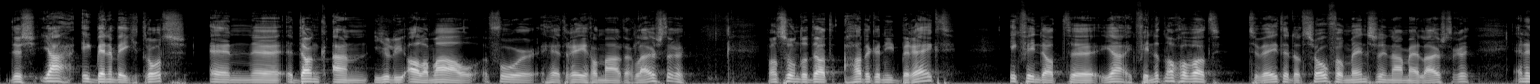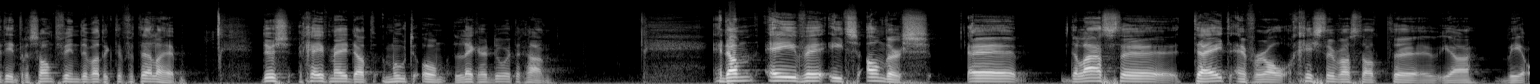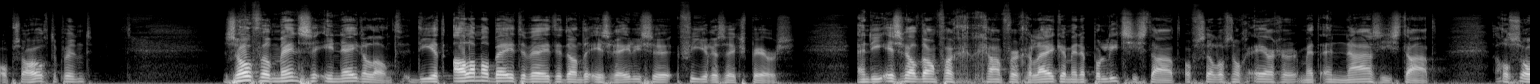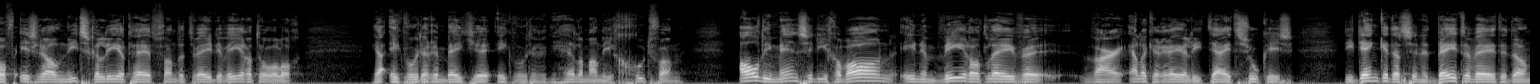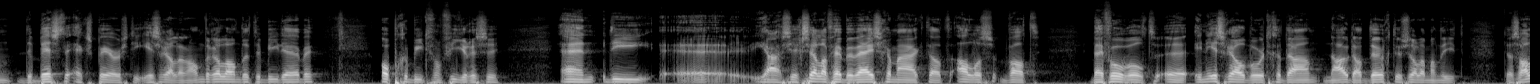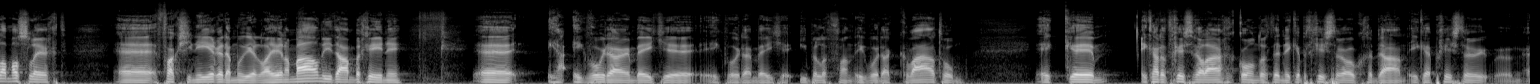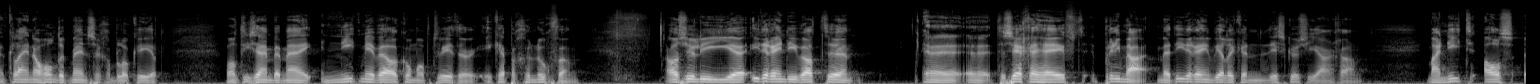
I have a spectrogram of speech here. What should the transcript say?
Dus ja, ik ben een beetje trots. En uh, dank aan jullie allemaal voor het regelmatig luisteren. Want zonder dat had ik het niet bereikt. Ik vind dat, uh, ja, ik vind het nogal wat te weten dat zoveel mensen naar mij luisteren en het interessant vinden wat ik te vertellen heb. Dus geef mij dat moed om lekker door te gaan. En dan even iets anders. Uh, de laatste tijd, en vooral gisteren was dat uh, ja, weer op zijn hoogtepunt. Zoveel mensen in Nederland die het allemaal beter weten dan de Israëlische virusexperts. En die Israël dan gaan vergelijken met een politiestaat of zelfs nog erger met een nazistaat. Alsof Israël niets geleerd heeft van de Tweede Wereldoorlog. Ja, ik word er een beetje, ik word er helemaal niet goed van. Al die mensen die gewoon in een wereld leven waar elke realiteit zoek is, die denken dat ze het beter weten dan de beste experts die Israël en andere landen te bieden hebben op gebied van virussen. En die uh, ja, zichzelf hebben wijsgemaakt dat alles wat bijvoorbeeld uh, in Israël wordt gedaan, nou dat deugt dus allemaal niet. Dat is allemaal slecht. Uh, vaccineren, daar moet je helemaal niet aan beginnen. ja, ik word daar een beetje, ik word daar een beetje ibelig van. Ik word daar kwaad om. Ik, ik had het gisteren al aangekondigd en ik heb het gisteren ook gedaan. Ik heb gisteren een kleine honderd mensen geblokkeerd want die zijn bij mij niet meer welkom op Twitter. Ik heb er genoeg van. Als jullie, uh, iedereen die wat uh, uh, te zeggen heeft, prima. Met iedereen wil ik een discussie aangaan. Maar niet als,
